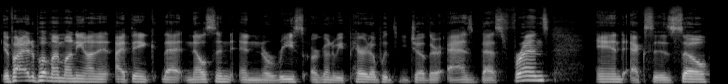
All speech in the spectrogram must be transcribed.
if I had to put my money on it, I think that Nelson and Nurys are going to be paired up with each other as best friends and exes. So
